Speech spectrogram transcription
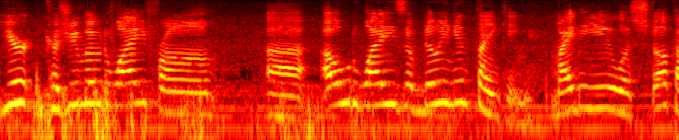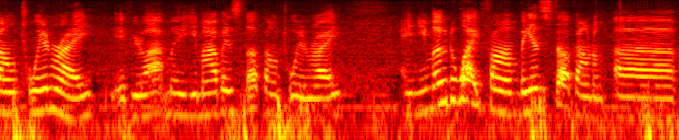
you're, because you moved away from uh, old ways of doing and thinking. Maybe you was stuck on Twin Ray. If you're like me, you might have been stuck on Twin Ray. And you moved away from being stuck on them. Uh,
